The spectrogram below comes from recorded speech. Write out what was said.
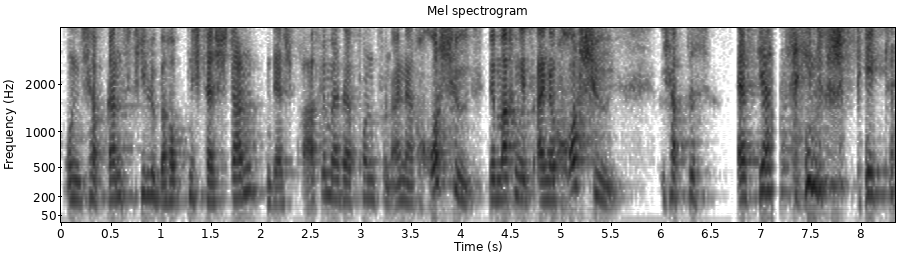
Und ich habe ganz viel überhaupt nicht verstanden. Der sprach immer davon, von einer Roschü. Wir machen jetzt eine Roschü. Ich habe das erst Jahrzehnte später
